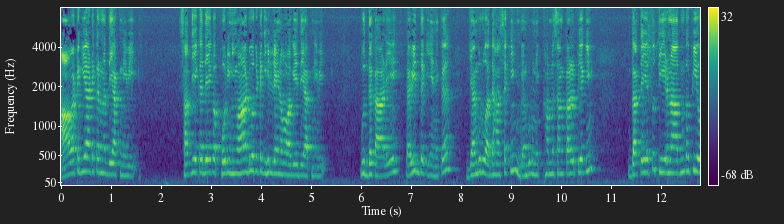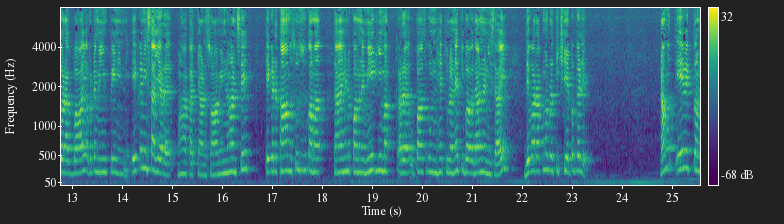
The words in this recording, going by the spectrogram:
ආවට ගියාට කරන දෙයක් නෙවෙයි. සතියක දෙයක පොඩි නිවාඩුවකට ගිහිල්ලා එනවා වගේ දෙයක් නෙවෙයි. බුද්ධ කාලයේ පැවිද්ද කියන එක ගැඹුරු අදහසකින් ගැඹුරු නික්ඛම්ම සංකල්පයකින් ගත යුතු තීරණාත්මක පියවරක් බවයි අපිට මේන් පේන්නේ. ඒක නිසායි අර මහා කච්චාන ස්වාමීන් වහන්සේ ඒකට තාම සුසුසුකම තැහෙන පමණ මේරීමක් අර උපාසකුන් හැතුල නැති බව දන්න නිසායි දෙවරක්ම ප්‍රතික්ෂේප කළේ. නමුත් ඒ වෙක්කම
